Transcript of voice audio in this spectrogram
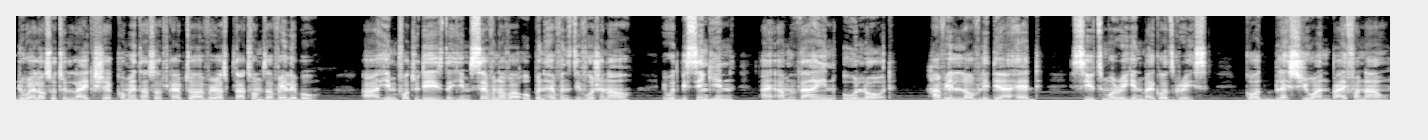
Do well also to like, share, comment, and subscribe to our various platforms available. Our hymn for today is the hymn 7 of our Open Heavens devotional. We would be singing, I am thine, O Lord. Have a lovely day ahead. See you tomorrow again by God's grace. God bless you and bye for now.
